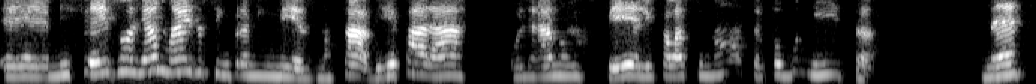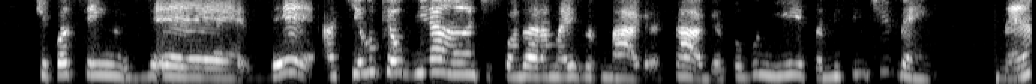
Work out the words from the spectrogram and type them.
é, me fez olhar mais assim para mim mesma, sabe? Reparar, olhar no espelho e falar assim: nossa, eu tô bonita, né? tipo assim, é, ver aquilo que eu via antes, quando eu era mais magra, sabe? Eu tô bonita, me senti bem, né?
